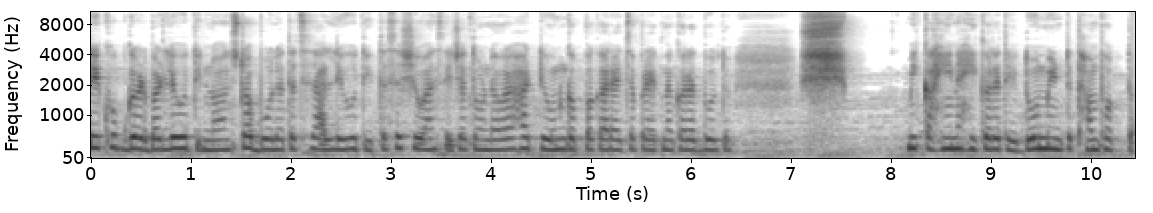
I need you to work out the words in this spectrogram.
ती खूप गडबडली होती नॉनस्टॉप बोलतच चालली होती. तसं शिवांश तिच्या तोंडावर हात ठेवून गप्प करायचा प्रयत्न करत बोलतो श मी काही नाही करत आहे. दोन मिनटं थांब फक्त.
